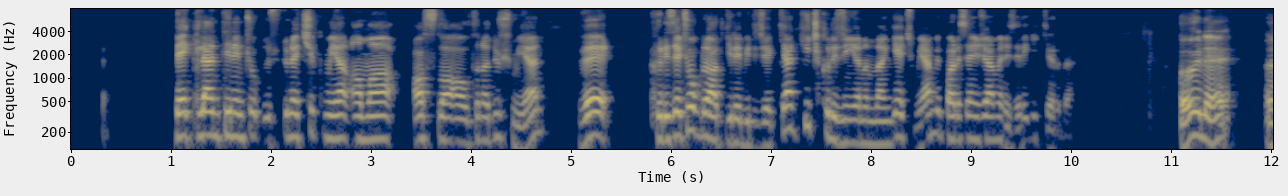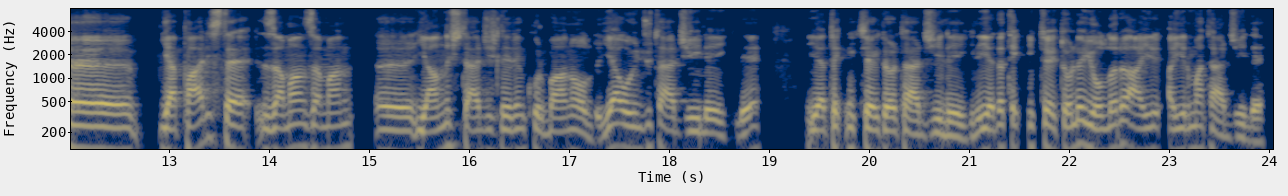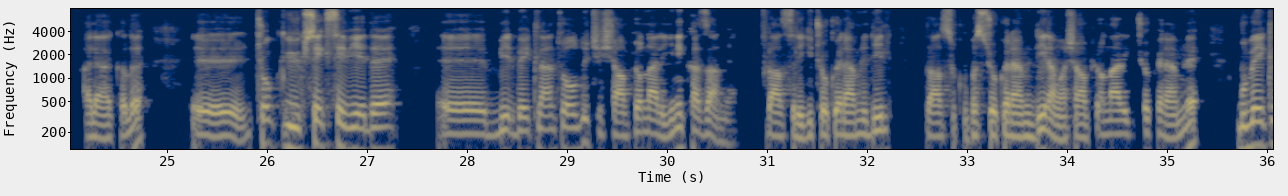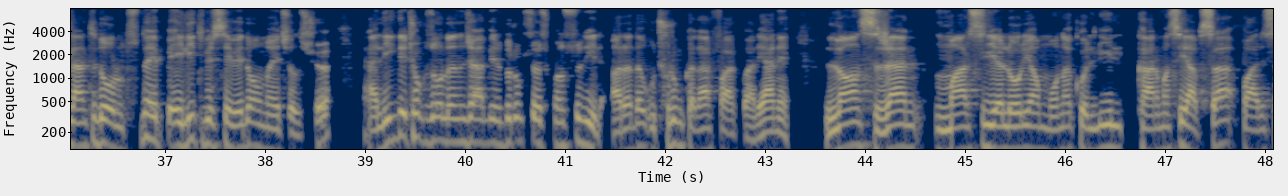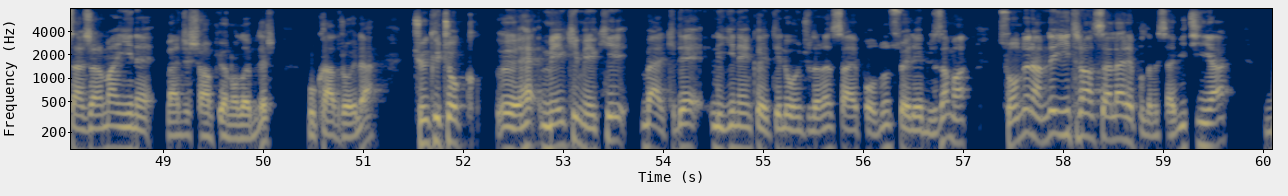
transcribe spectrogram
beklentinin çok üstüne çıkmayan ama asla altına düşmeyen ve krize çok rahat girebilecekken hiç krizin yanından geçmeyen bir Paris Saint-Germain izledik ilk yarıda. Öyle e, ya Paris'te zaman zaman e, yanlış tercihlerin kurbanı oldu. Ya oyuncu tercihiyle ilgili ya teknik direktör tercihiyle ilgili ya da teknik direktörle yolları ayır, ayırma tercihiyle alakalı. E, çok yüksek seviyede e, bir beklenti olduğu için Şampiyonlar Ligi'ni kazan. Yani. Fransa Ligi çok önemli değil. Fransa Kupası çok önemli değil ama Şampiyonlar Ligi çok önemli. Bu beklenti doğrultusunda hep elit bir seviyede olmaya çalışıyor. Yani ligde çok zorlanacağı bir durum söz konusu değil. Arada uçurum kadar fark var. Yani Lens, Rennes, Marsilya, Lorient, Monaco, Lille karması yapsa Paris Saint Germain yine bence şampiyon olabilir bu kadroyla. Çünkü çok e, mevki mevki belki de ligin en kaliteli oyuncularına sahip olduğunu söyleyebiliriz ama son dönemde iyi transferler yapıldı. Mesela Vitinha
